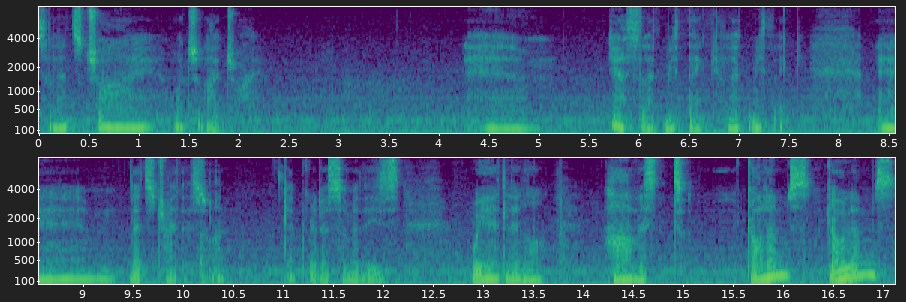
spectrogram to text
So let's try. What should I try? Um, Yes, let me think. Let me think. Um, let's try this one. Get rid of some of these weird little harvest golems. Golems.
